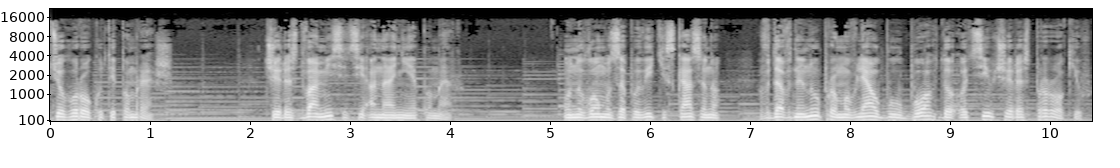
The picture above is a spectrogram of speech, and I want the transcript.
цього року ти помреш. Через два місяці Ананія помер. У новому заповіті сказано в давнину промовляв був Бог до отців через пророків,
